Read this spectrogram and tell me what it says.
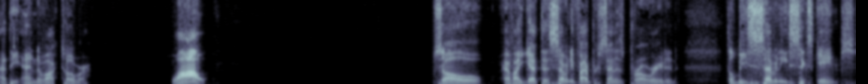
at the end of October. Wow. So if I get this, 75% is prorated. There'll be 76 games.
